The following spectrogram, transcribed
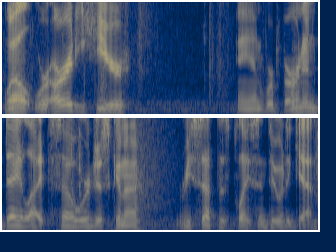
Well, we're already here, and we're burning daylight, so we're just gonna reset this place and do it again.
